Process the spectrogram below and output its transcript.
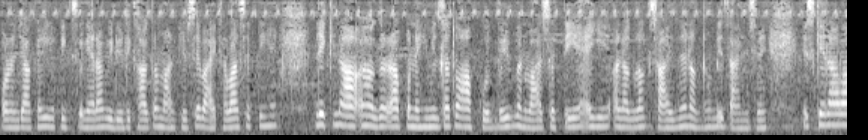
फ़ौरन जाकर ये पिक्स वगैरह वीडियो दिखाकर मार्केट से बाय करवा सकती हैं। लेकिन आ, अगर आपको नहीं मिलता तो आप खुद भी बनवा सकती है ये अलग अलग साइज़ में अलग अलग डिज़ाइन में इसके अलावा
